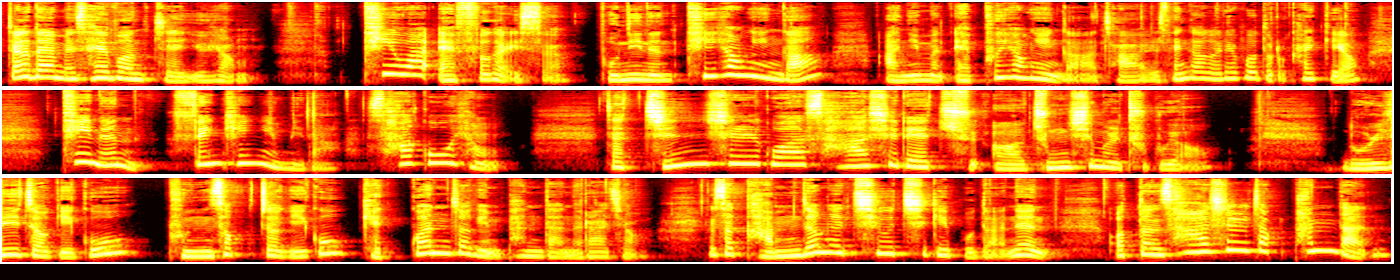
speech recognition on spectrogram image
자, 그 다음에 세 번째 유형. T와 F가 있어요. 본인은 T형인가? 아니면 F형인가? 잘 생각을 해보도록 할게요. T는 thinking입니다. 사고형. 자, 진실과 사실의 주, 어, 중심을 두고요. 논리적이고 분석적이고 객관적인 판단을 하죠. 그래서 감정에 치우치기보다는 어떤 사실적 판단,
